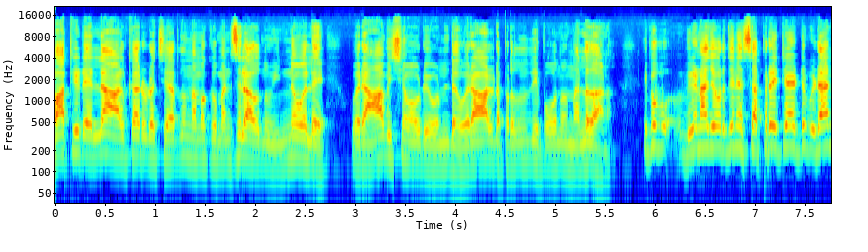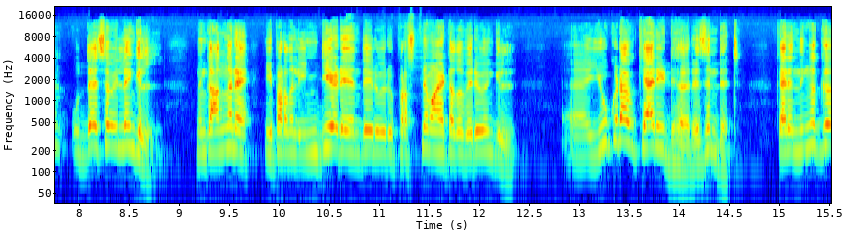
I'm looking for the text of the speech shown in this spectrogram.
പാർട്ടിയുടെ എല്ലാ ആൾക്കാരോട് ചേർന്ന് നമുക്ക് മനസ്സിലാകുന്നു ഇന്ന പോലെ ഒരാവശ്യം അവിടെ ഉണ്ട്. ഒരാളുടെ പ്രതിനിധി പോകുന്നത് നല്ലതാണ്. ഇപ്പോൾ വീണ ജോർജിനെ സെപ്പറേറ്റ് ആയിട്ട് വിടാൻ ഉദ്ദേശമില്ലെങ്കിൽ നിങ്ങൾക്ക് അങ്ങനെ ഈ പറഞ്ഞ ഇന്ത്യയുടെ എന്തെങ്കിലും ഒരു പ്രശ്നമായിട്ട് അത് വരുമെങ്കിൽ you could have carried her isn't it കാര്യം നിങ്ങൾക്ക്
